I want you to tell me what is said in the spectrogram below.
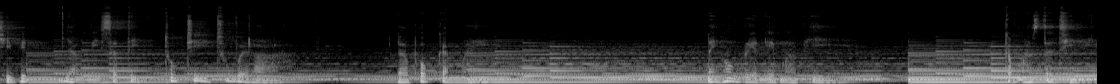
ชีวิตอย่างมีสติทุกที่ทุกเวลา แล้วพบกันไหม ในห้องเรียน MRP กับ Master T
